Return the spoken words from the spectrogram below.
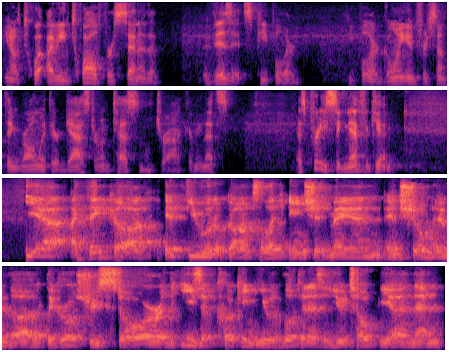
You know, tw- I mean, twelve percent of the visits people are people are going in for something wrong with their gastrointestinal tract. I mean, that's that's pretty significant. Yeah, I think uh, if you would have gone to like ancient man and shown him the the grocery store and the ease of cooking, he would look at it as a utopia, and then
